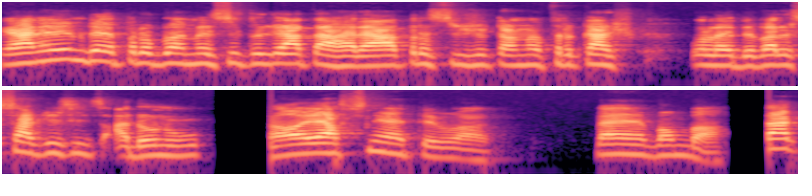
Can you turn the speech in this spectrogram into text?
já nevím, kde je problém, jestli to dělá ta hra, prostě, že tam natrkáš, vole, 90 tisíc adonů. No jasně, ty vole. To je bomba. Tak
